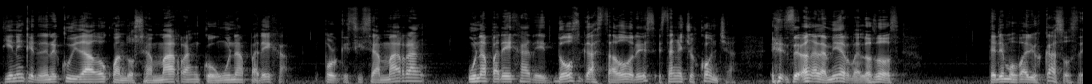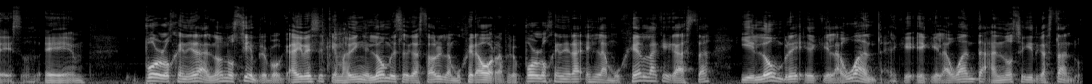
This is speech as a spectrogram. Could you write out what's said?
tienen que tener cuidado cuando se amarran con una pareja. Porque si se amarran una pareja de dos gastadores están hechos concha. Se van a la mierda los dos. Tenemos varios casos de esos. Eh, por lo general, ¿no? No siempre, porque hay veces que más bien el hombre es el gastador y la mujer ahorra, pero por lo general es la mujer la que gasta y el hombre el que la aguanta, el que, el que la aguanta a no seguir gastando.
